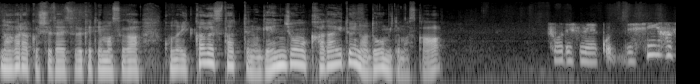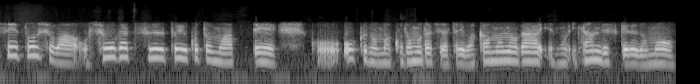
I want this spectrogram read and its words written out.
長らく取材続けていますが、はい、この1か月経っての現状の課題というのはどう見てますか？そうですね。こう地震発生当初はお正月ということもあってこう多くのまあ子どもたちだったり若者がいたんですけれども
